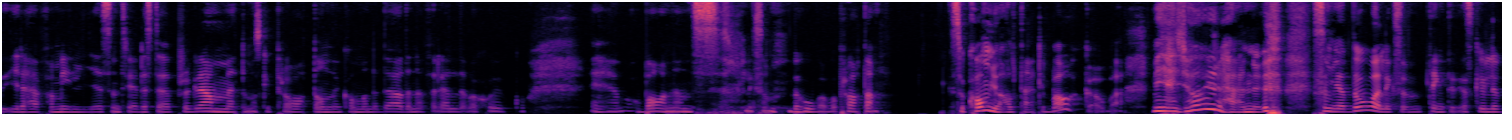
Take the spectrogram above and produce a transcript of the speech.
i det här familjecentrerade stödprogrammet och man skulle prata om den kommande döden när föräldrar var sjuk och, eh, och barnens liksom, behov av att prata så kom ju allt det här tillbaka och bara, men jag gör ju det här nu. Som jag då liksom tänkte att jag skulle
